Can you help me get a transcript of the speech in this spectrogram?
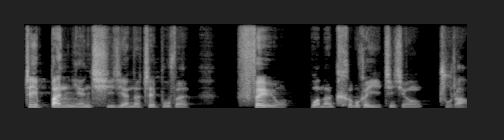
这半年期间的这部分费用，我们可不可以进行主张？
